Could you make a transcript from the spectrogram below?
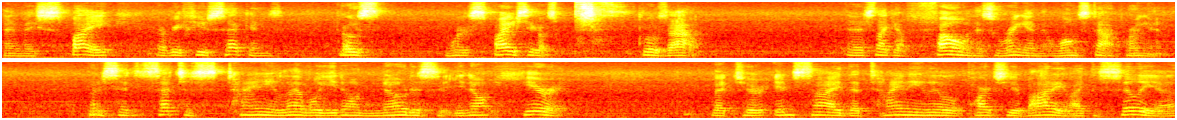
and they spike every few seconds. Goes when it spikes, it goes goes out, and it's like a phone that's ringing that won't stop ringing. But it's at such a tiny level you don't notice it, you don't hear it. But you're inside the tiny little parts of your body, like the cilia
